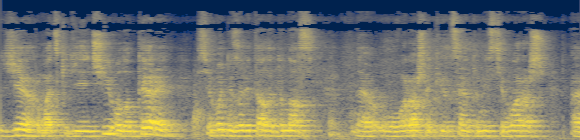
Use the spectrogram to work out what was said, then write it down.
є громадські діячі, волонтери. Сьогодні завітали до нас е, у Вараш, центру місті Вараш. е,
